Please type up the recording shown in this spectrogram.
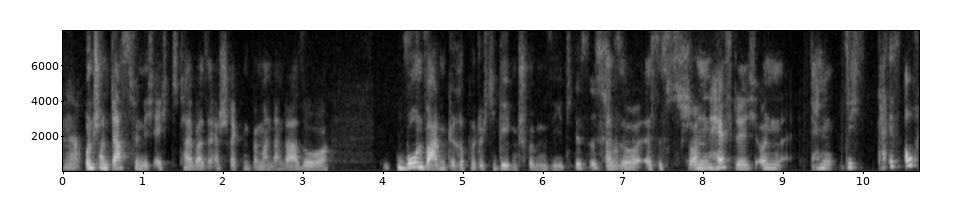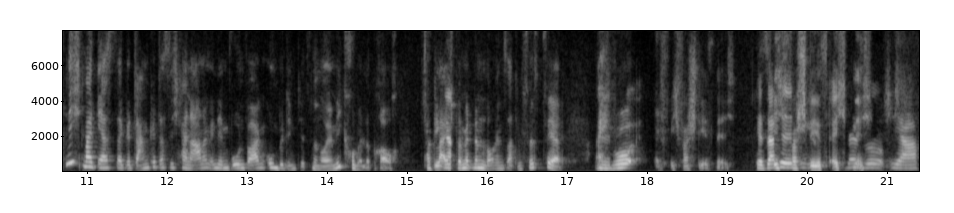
ja. Und schon das finde ich echt teilweise erschreckend, wenn man dann da so Wohnwagengerippe durch die Gegend schwimmen sieht. Das ist schon. Also es ist schon heftig und dann sich, da ist auch nicht mein erster Gedanke, dass ich, keine Ahnung, in dem Wohnwagen unbedingt jetzt eine neue Mikrowelle brauche. Vergleichbar mit einem neuen Sattel fürs Pferd. Wo, ich, ich verstehe es nicht. Sattel, Ich verstehe es echt nicht. Also, ja.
